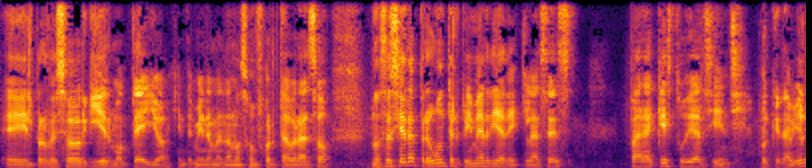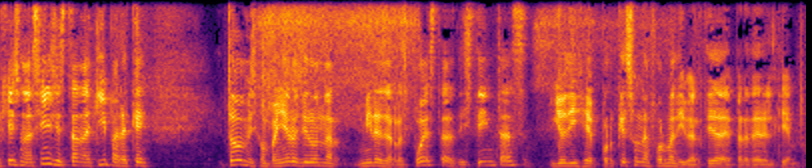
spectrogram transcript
el profesor Guillermo Tello, a quien también le mandamos un fuerte abrazo, nos hacía la pregunta el primer día de clases, ¿para qué estudiar ciencia? Porque la biología es una ciencia, están aquí, ¿para qué? Todos mis compañeros dieron miles de respuestas distintas. Yo dije, porque es una forma divertida de perder el tiempo.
